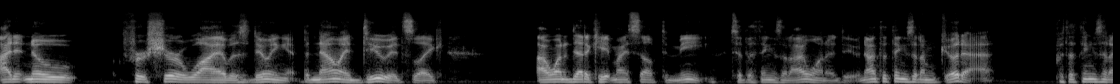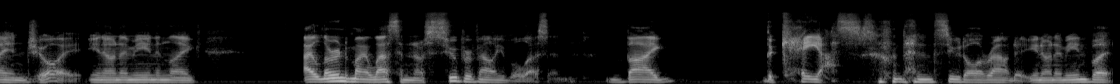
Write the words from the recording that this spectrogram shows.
i didn't know for sure why i was doing it but now i do. It's like i want to dedicate myself to me to the things that i want to do not the things that i'm good at but the things that I enjoy, you know what I mean? And like, I learned my lesson and a super valuable lesson by the chaos that ensued all around it, you know what I mean? But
